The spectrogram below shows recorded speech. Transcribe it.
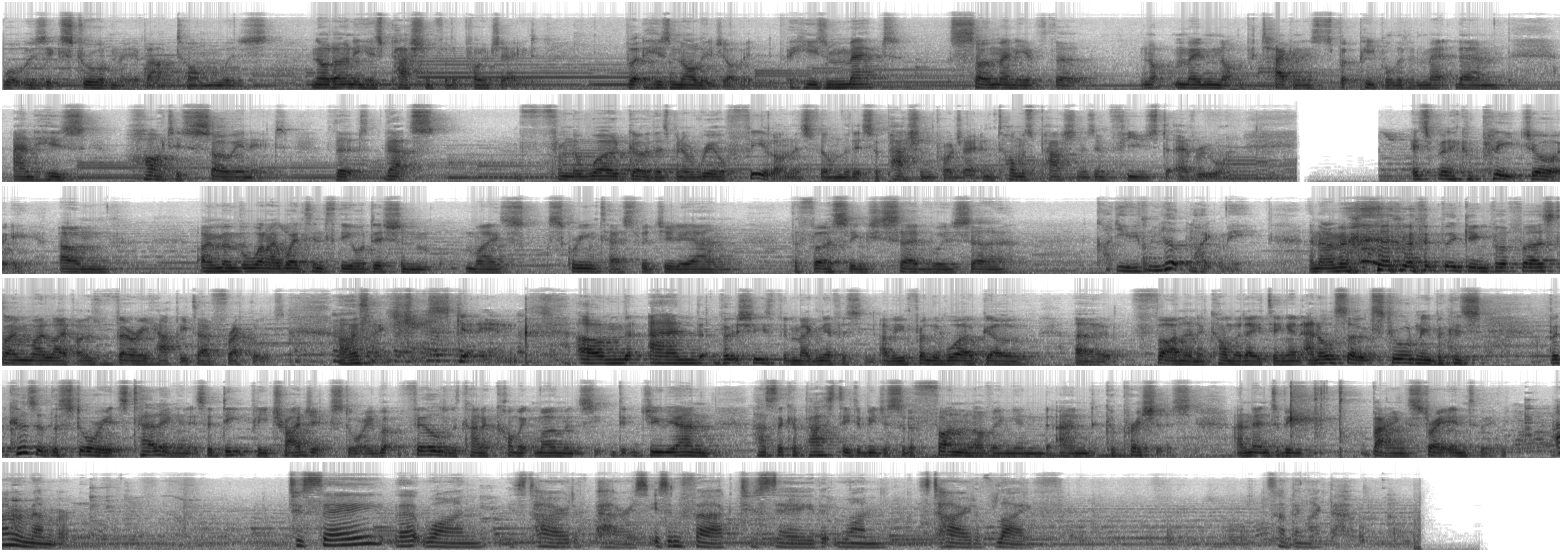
What was extraordinary about Tom was not only his passion for the project, but his knowledge of it. He's met so many of the, not maybe not the protagonists, but people that have met them, and his heart is so in it that that's from the word go. There's been a real feel on this film that it's a passion project, and Tom's passion is infused to everyone. It's been a complete joy. Um, I remember when I went into the audition, my screen test with Julianne, the first thing she said was, uh, God, you even look like me. And I remember, thinking for the first time in my life, I was very happy to have freckles. I was like, yes, get in. Um, and but she's been magnificent. I mean, from the word go, uh, fun and accommodating, and, and also extraordinary because because of the story it's telling, and it's a deeply tragic story, but filled with kind of comic moments. Julianne has the capacity to be just sort of fun-loving and, and capricious, and then to be bang straight into it. I remember. To say that one is tired of Paris is, in fact, to say that one is tired of life. Something like that.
